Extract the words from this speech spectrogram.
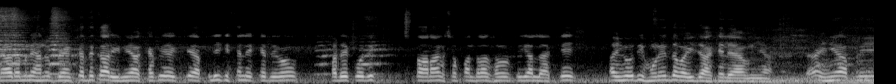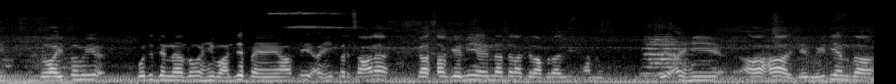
ਮੈਡਮ ਨੇ ਸਾਨੂੰ ਬੈਂਕ ਅਧਿਕਾਰੀ ਨੇ ਆਖਿਆ ਵੀ ਇੱਕ ਐਪਲੀਕੇਸ਼ਨ ਲਿਖ ਕੇ ਦਿਓ, ਸਾਡੇ ਕੋਲ 1700 1500 ਰੁਪਇਆ ਲੈ ਕੇ ਅਸੀਂ ਉਹਦੀ ਹੁਣੇ ਦਵਾਈ ਜਾ ਕੇ ਲੈ ਆਉਣੀ ਆ ਤੇ ਅਸੀਂ ਆਪਣੀ ਦਵਾਈ ਤੋਂ ਵੀ ਕੁਝ ਦਿਨਾਂ ਤੋਂ ਅਸੀਂ ਵਾਂਝੇ ਪਏ ਆ ਵੀ ਅਸੀਂ ਪਰੇਸ਼ਾਨ ਆ ਗਾ ਅੱਗੇ ਨਹੀਂ ਇਹਨਾਂ ਦਿਨਾਂ ਚ ਰੱਬ ਦਾ ਜੀ ਸਾਨੂੰ। ਤੇ ਅਸੀਂ ਆ ਹਾਰ ਕੇ ਮੀਡੀਅਮ ਦਾ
